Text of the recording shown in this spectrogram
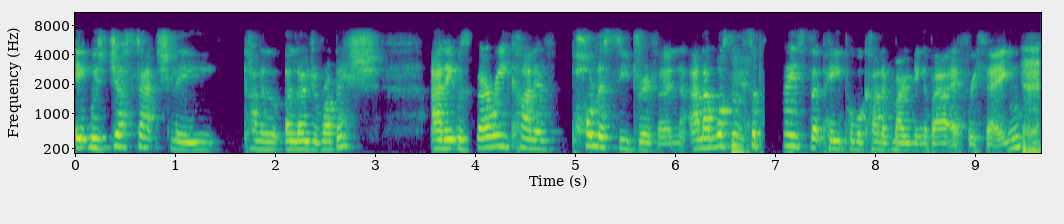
it was just actually kind of a load of rubbish. And it was very kind of policy driven. And i wasn't yeah. surprised that people were kind of moaning about everything. Yeah.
